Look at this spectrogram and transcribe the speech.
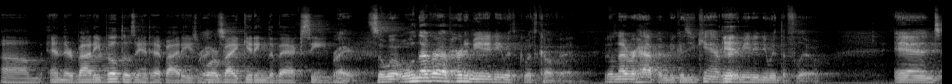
um, and their body built those antibodies, or by getting the vaccine. right. So we'll never have herd immunity with with COVID. It'll never happen because you can't have herd It- immunity with the flu. And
